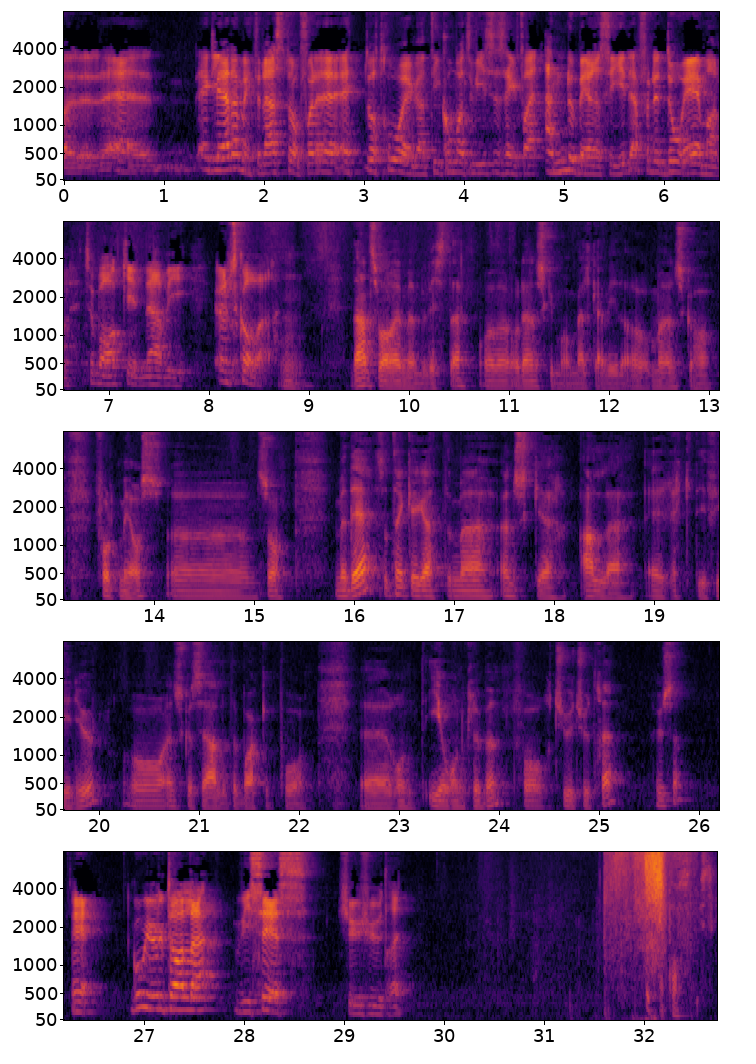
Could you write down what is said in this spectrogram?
jeg gleder meg til neste år, for det, da tror jeg at de kommer til å vise seg fra en enda bedre side. For det, da er man tilbake der vi ønsker å være. Mm. Det ansvaret er vi bevisste, og og det ønsker vi å melke videre. Og vi ønsker å ha folk med oss. Så med det så tenker jeg at vi ønsker alle en riktig fin jul. Og ønsker å se alle tilbake på eh, rundt, i og rundt klubben for 2023-huset. Ja. God jul til alle. Vi ses 2023. Fantastisk.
